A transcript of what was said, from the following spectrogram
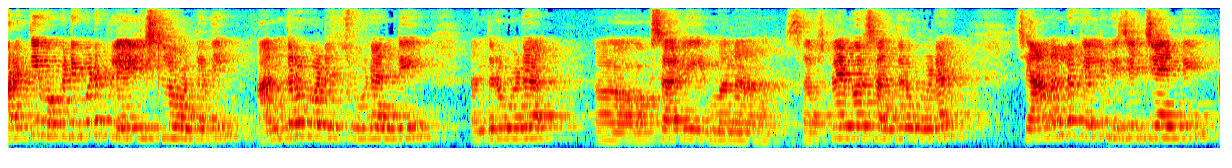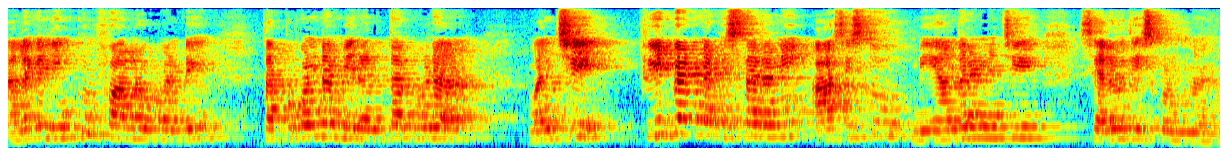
ప్రతి ఒక్కటి కూడా ప్లేలిస్ట్లో ఉంటుంది. అందరూ కూడా చూడండి. అందరూ కూడా ఒకసారి మన సబ్స్క్రైబర్స్ అందరూ కూడా ఛానల్లోకి వెళ్ళి విజిట్ చేయండి. అలాగే లింకును ఫాలో అవ్వండి. తప్పకుండా మీరంతా కూడా మంచి ఫీడ్బ్యాక్ నాకు ఇస్తారని ఆశిస్తూ మీ అందరి నుంచి సెలవు తీసుకుంటున్నాను.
